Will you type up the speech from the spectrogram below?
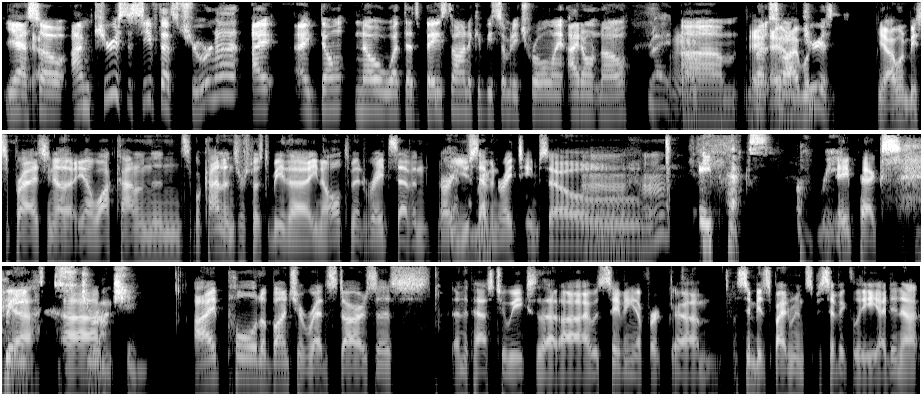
Yeah, so I'm curious to see if that's true or not. I I don't know what that's based on. It could be somebody trolling. I don't know. Right. Um, I- but so I I'm would- curious. Yeah, I wouldn't be surprised. You know, that you know, Wakandans. Wakandans were supposed to be the you know ultimate raid seven or Yeah, U seven raid team. So Mhm. Apex of raid, Apex, raid yeah. Um, destruction. I pulled a bunch of red stars this in the past two weeks that uh, I was saving up for um, Symbiote Spider-Man specifically. I did not.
